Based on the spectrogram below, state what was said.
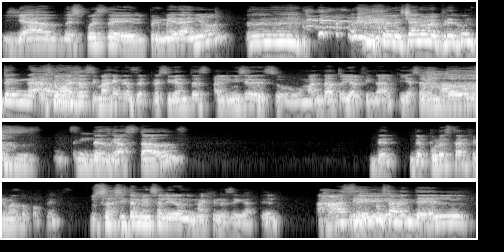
Y ya después del primer año, ah, híjole, ya no me pregunten nada. Es como esas imágenes de presidentes al inicio de su mandato y al final, que ya se ven Ajá. todos sí. desgastados de, de puro estar firmando papeles. Pues así también salieron imágenes de Gatel. Ajá, sí, De- justamente él.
